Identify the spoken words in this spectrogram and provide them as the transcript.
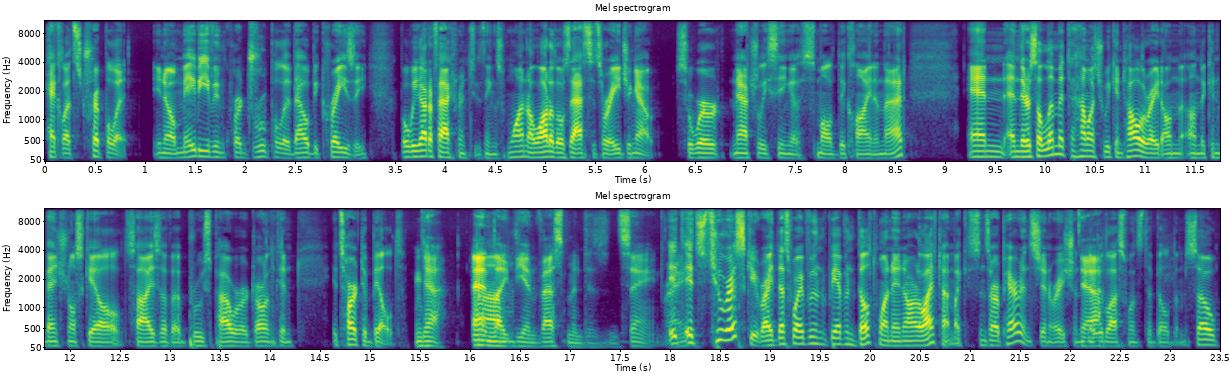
Heck, let's triple it. You know, maybe even quadruple it. That would be crazy. But we got to factor in two things. One, a lot of those assets are aging out. So we're naturally seeing a small decline in that. And and there's a limit to how much we can tolerate on on the conventional scale size of a Bruce Power or Darlington. It's hard to build. yeah. And like um, the investment is insane, right? It, it's too risky, right? That's why we haven't, we haven't built one in our lifetime. Like since our parents' generation, they were the last ones to build them. So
